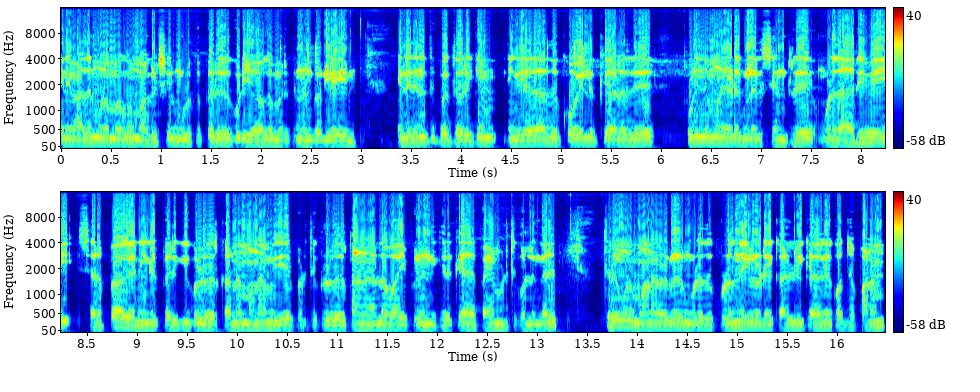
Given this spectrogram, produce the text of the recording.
எனவே அதன் மூலமாகவும் மகிழ்ச்சி உங்களுக்கு பெருகக்கூடிய யோகம் இருக்கு நண்பர்களே. இந்த தினத்தை பொறுத்த வரைக்கும் நீங்கள் ஏதாவது கோயிலுக்கு அல்லது புனிதமான இடங்களுக்கு சென்று உங்களது அறிவை சிறப்பாக நீங்கள் பெருக்கிக் கொள்வதற்கான மனமை ஏற்படுத்திக் கொள்வதற்கான நல்ல வாய்ப்புகள் இன்னைக்கு இருக்கு. அதை பயன்படுத்திக் கொள்ளுங்கள். திருமண மாணவர்கள் உங்களது குழந்தைகளுடைய கல்விக்காக கொஞ்சம் பணம்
